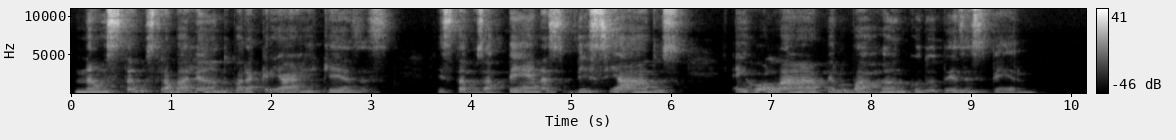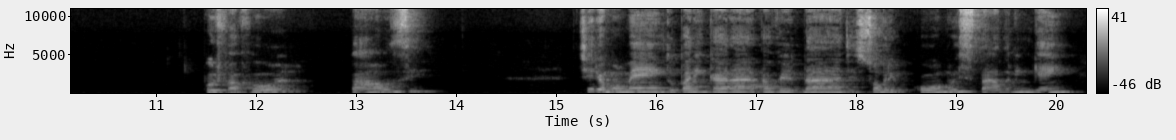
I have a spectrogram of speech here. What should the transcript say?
não estamos trabalhando para criar riquezas. Estamos apenas viciados em rolar pelo barranco do desespero. Por favor, pause. Tire um momento para encarar a verdade sobre como o estado ninguém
